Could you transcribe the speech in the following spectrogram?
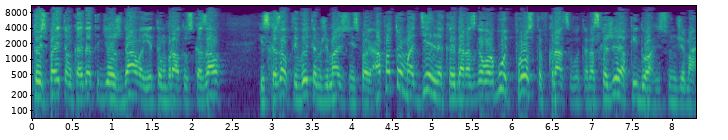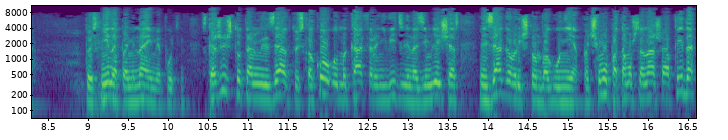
То есть, поэтому, когда ты делаешь дава, я этому брату сказал, и сказал, ты в этом же маджисе не исправил. А потом отдельно, когда разговор будет, просто вкратце вот расскажи акиду ахли сунджама. То есть не напоминай имя Путин. Скажи, что там нельзя, то есть какого бы мы кафера не видели на земле сейчас, нельзя говорить, что он в агуне. Почему? Потому что наша акида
